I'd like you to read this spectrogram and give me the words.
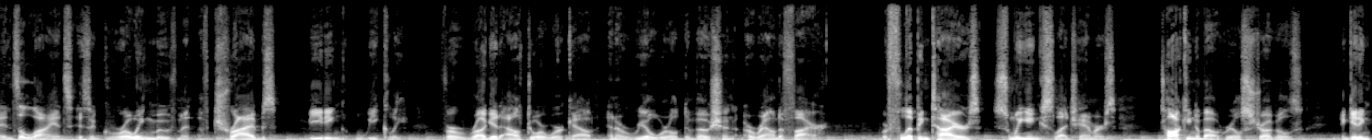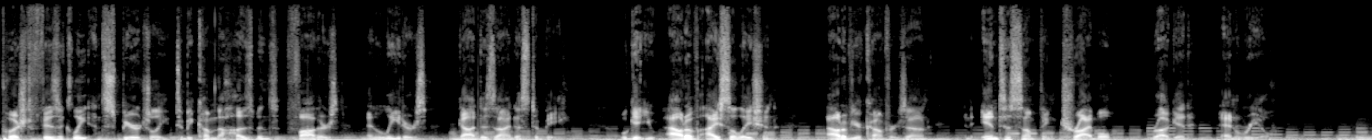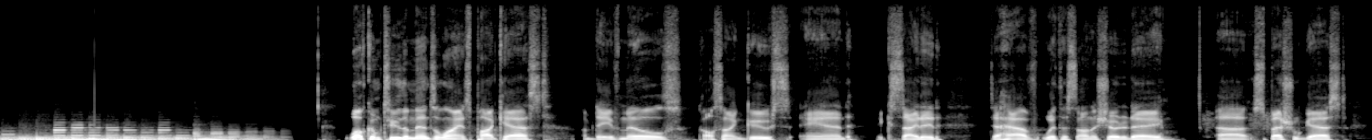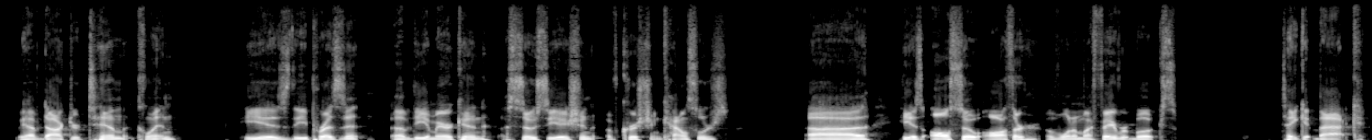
Men's Alliance is a growing movement of tribes meeting weekly for a rugged outdoor workout and a real world devotion around a fire. We're flipping tires, swinging sledgehammers, talking about real struggles, and getting pushed physically and spiritually to become the husbands, fathers, and leaders God designed us to be. We'll get you out of isolation, out of your comfort zone, and into something tribal, rugged, and real. Welcome to the Men's Alliance podcast. I'm Dave Mills, call sign Goose, and excited to have with us on the show today uh, special guest. We have Dr. Tim Clinton. He is the president of the American Association of Christian Counselors. Uh, he is also author of one of my favorite books, Take It Back.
